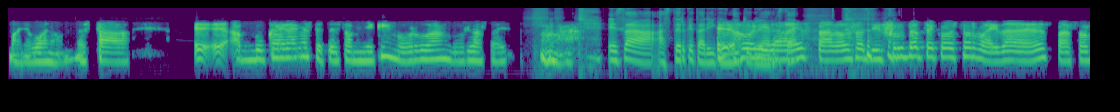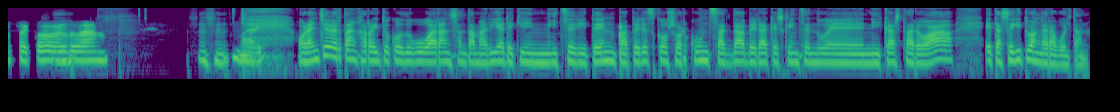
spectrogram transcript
baina, bueno, ez da, e, e, bukaeran ez dut esaminekin, orduan, gor lasai. ez da azterketarik handitu hori da, ez da, gauza, disfrutatzeko zerbait da, ez da, sortzeko, orduan, bai. Oraintxe bertan jarraituko dugu Aran Santa Mariarekin hitz egiten, paperezko sorkuntzak da berak eskaintzen duen ikastaroa, eta segituan gara bueltan.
